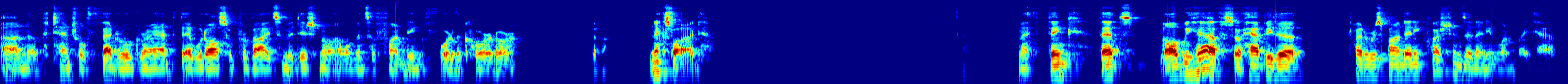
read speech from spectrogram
on a potential federal grant that would also provide some additional elements of funding for the corridor. So, Next slide. And I think that's all we have. So happy to try to respond to any questions that anyone might have.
